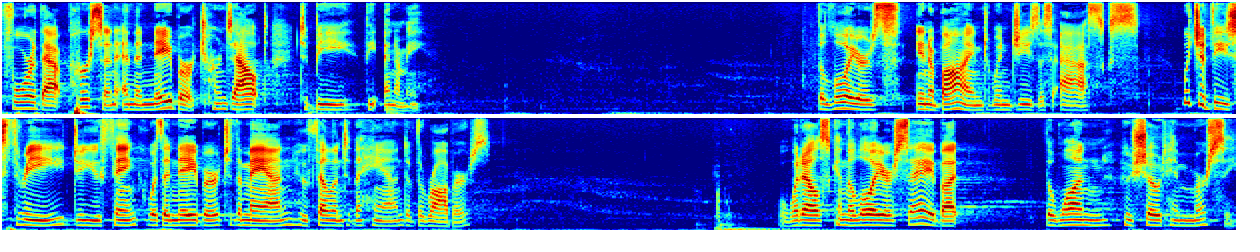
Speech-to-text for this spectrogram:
for that person, and the neighbor turns out to be the enemy. The lawyer's in a bind when Jesus asks, Which of these three do you think was a neighbor to the man who fell into the hand of the robbers? Well, what else can the lawyer say but the one who showed him mercy?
